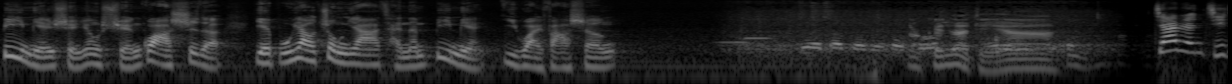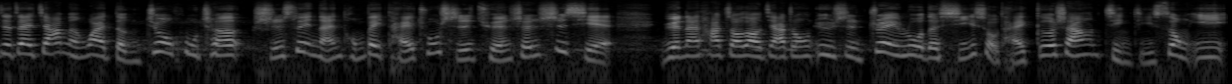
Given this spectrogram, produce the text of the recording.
避免选用悬挂式的，也不要重压，才能避免意外发生。要跟着底啊家人急着在家门外等救护车，十岁男童被抬出时全身是血，原来他遭到家中浴室坠落的洗手台割伤，紧急送医。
